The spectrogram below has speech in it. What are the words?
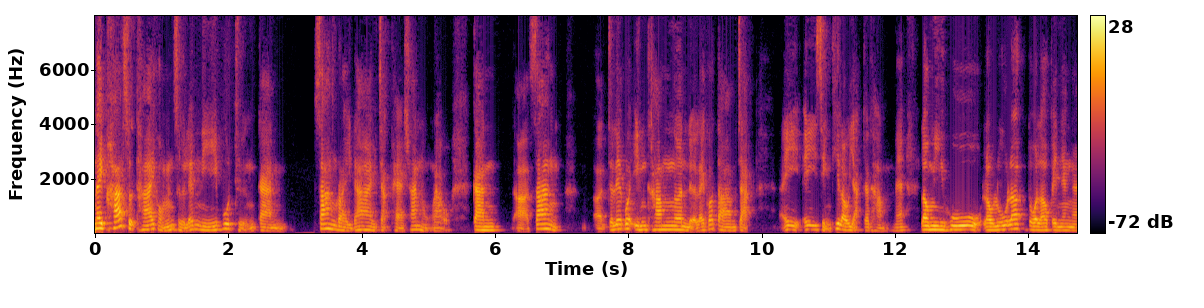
ในพาร์ทสุดท้ายของหนังสือเล่มนี้พูดถึงการสร้างไรายได้จากแพชชั่นของเรา การสร้าง จะเรียกว่าอินคัมเงินหรืออะไรก็ตามจากไอ้ไอ้สิ่งที่เราอยากจะทำนะเรามี who เรารู้แล้วตัวเราเป็นยังไง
